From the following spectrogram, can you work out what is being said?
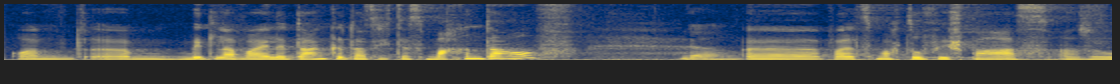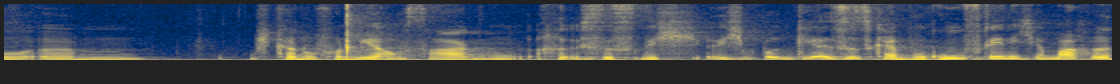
Und ähm, mittlerweile danke, dass ich das machen darf, Ja. äh, weil es macht so viel Spaß. Also ähm, ich kann nur von mir aus sagen, es ist, nicht, ich, es ist kein Beruf, den ich hier mache,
